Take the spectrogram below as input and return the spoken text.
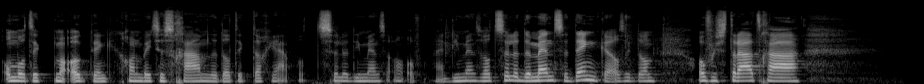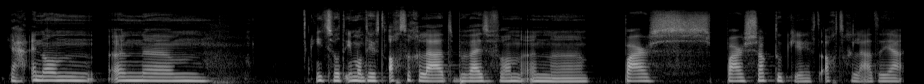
omdat ik me ook denk ik gewoon een beetje schaamde. Dat ik dacht, ja, wat zullen die mensen, of nou, die mensen, wat zullen de mensen denken als ik dan over straat ga? Ja, en dan een. Um, iets wat iemand heeft achtergelaten, bewijzen van een uh, paars, paars zakdoekje heeft achtergelaten. Ja.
